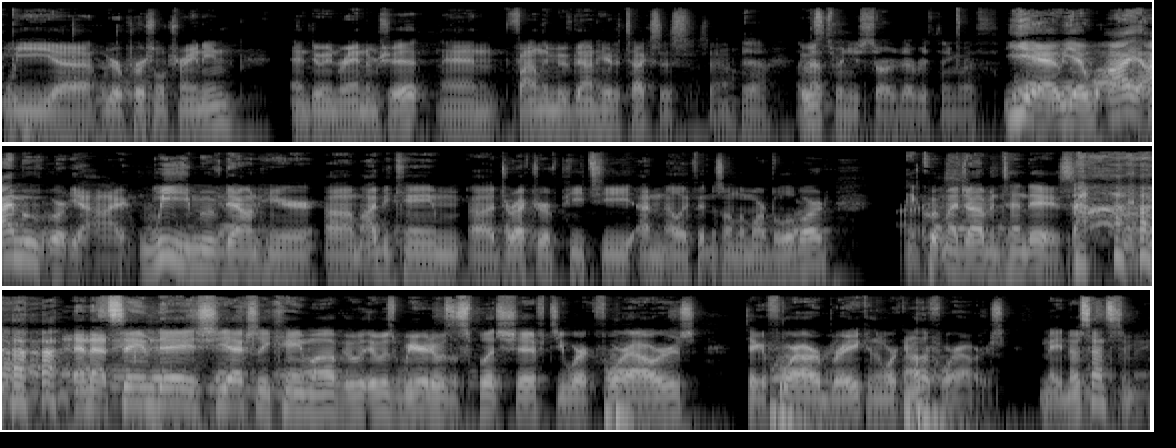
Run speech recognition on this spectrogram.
we uh, we were personal training and doing random shit, and finally moved down here to Texas. So Yeah, It was- that's when you started everything with. yeah, yeah. well, I I moved, or yeah, I we moved down here. Um, I became uh, director of PT at an LA Fitness on Lamar Boulevard, I quit my job in 10 days. and that same day, she actually came up. It, it was weird. It was a split shift. You work four hours, take a four hour break, and then work another four hours. Made no sense to me.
